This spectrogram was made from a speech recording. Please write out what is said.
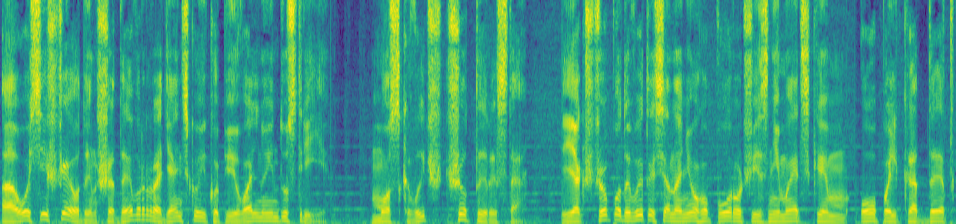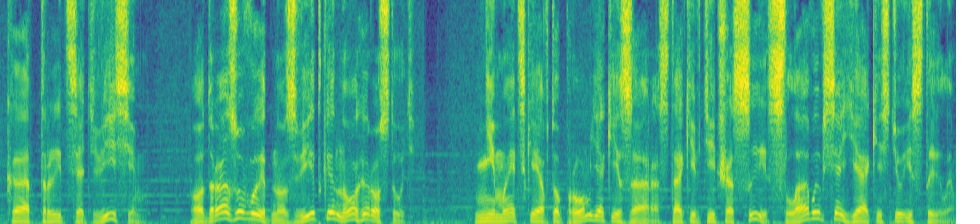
А ось іще один шедевр радянської копіювальної індустрії Москвич 400. Якщо подивитися на нього поруч із німецьким Opel Kadett K38, одразу видно, звідки ноги ростуть. Німецький автопром, як і зараз, так і в ті часи, славився якістю і стилем.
